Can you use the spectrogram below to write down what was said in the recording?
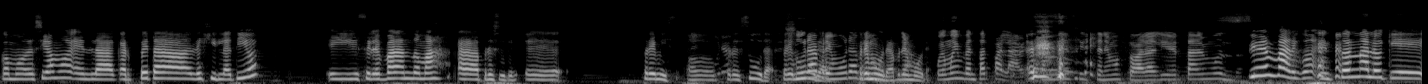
como decíamos en la carpeta legislativa y se les va dando más apresura, eh, premisa o presura, Presura, premura, premura, premura, premura. Podemos inventar palabras si tenemos toda la libertad del mundo. Sin embargo, en torno a lo que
